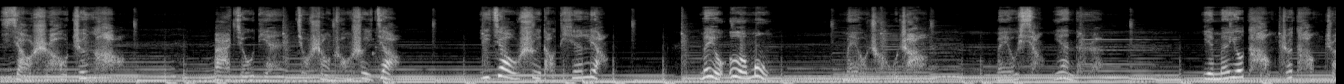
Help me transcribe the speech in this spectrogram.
小时候真好，八九点就上床睡觉，一觉睡到天亮，没有噩梦，没有惆怅，没有想念的人，也没有躺着躺着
